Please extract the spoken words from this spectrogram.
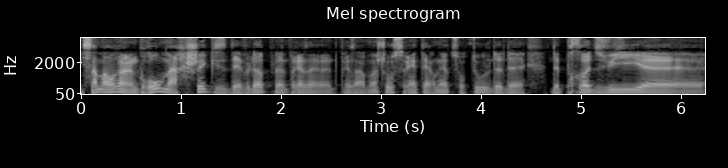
semble avoir un gros marché qui se développe présentement, je trouve, sur Internet, surtout de, produits euh,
